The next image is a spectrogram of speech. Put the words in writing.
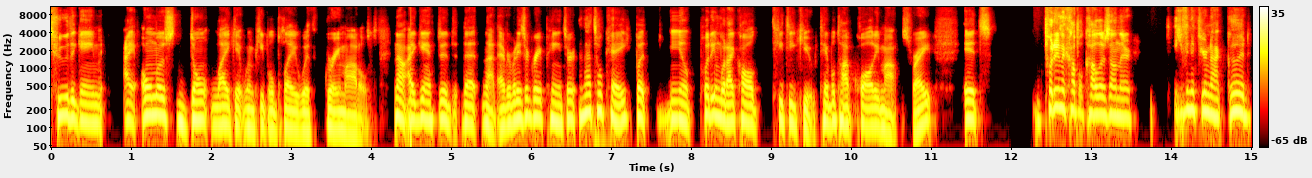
to the game. I almost don't like it when people play with gray models. Now, I granted that not everybody's a great painter, and that's okay. But you know, putting what I call TTQ, tabletop quality models, right? It's putting a couple colors on there. Even if you're not good,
